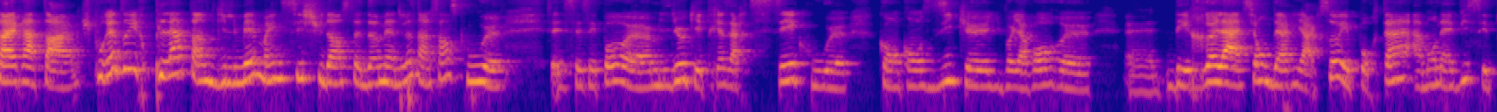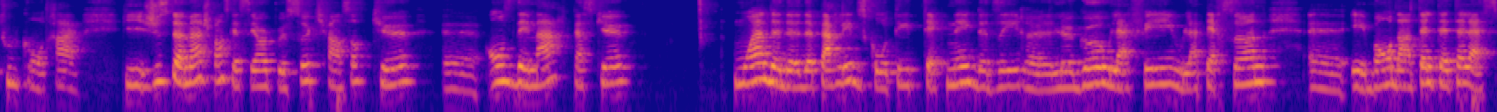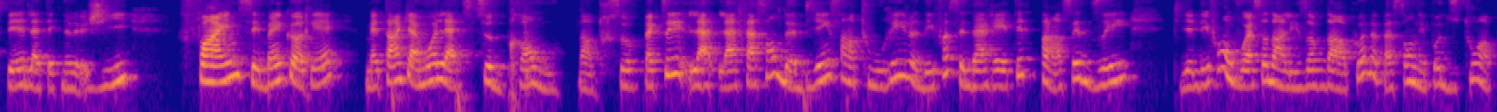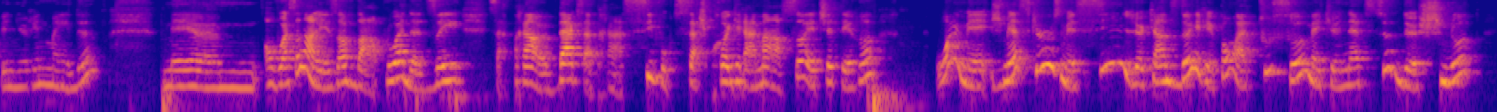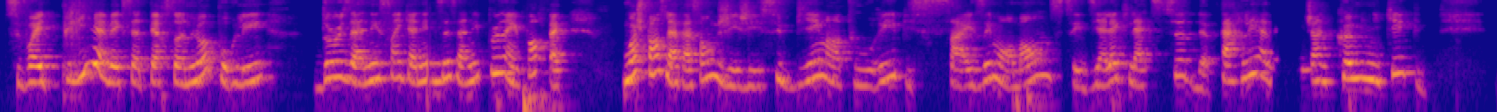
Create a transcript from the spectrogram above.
terre à terre. Je pourrais dire plate, entre guillemets, même si je suis dans ce domaine-là, dans le sens où euh, c'est pas euh, un milieu qui est très artistique ou euh, qu'on se dit qu'il va y avoir des relations derrière ça. Et pourtant, à mon avis, c'est tout le contraire. Puis justement, je pense que c'est un peu ça qui fait en sorte que on se démarque parce que moi, de, parler du côté technique, de dire euh, le gars ou la fille ou la personne euh, est bon dans tel, tel, tel aspect de la technologie, fine, c'est bien correct, mais tant qu'à moi, l'attitude prône dans tout ça. Fait que, tu sais, la, façon de bien s'entourer, des fois, c'est d'arrêter de penser, de dire, puis des fois, on voit ça dans les offres d'emploi, parce qu'on n'est pas du tout en pénurie de main-d'œuvre. Mais euh, on voit ça dans les offres d'emploi de dire ça prend un bac, ça prend ci, il faut que tu saches programmer en ça, etc. Ouais, mais je m'excuse, mais si le candidat il répond à tout ça, mais qu'il a une attitude de schnout, tu vas être pris avec cette personne-là pour les deux années, cinq années, dix années, peu importe. Moi, je pense que la façon que j'ai su bien m'entourer puis saisir mon monde, c'est d'y aller avec l'attitude de parler avec les gens, de communiquer, puis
